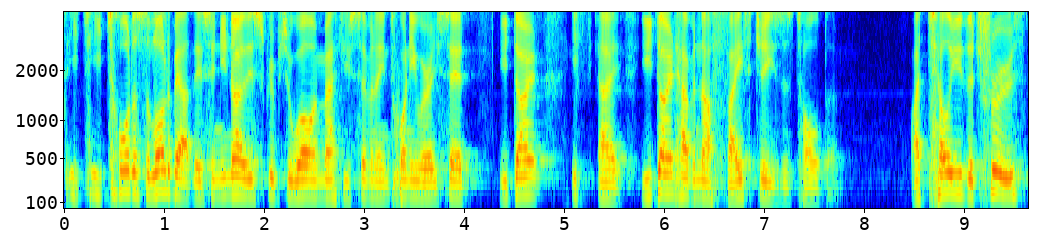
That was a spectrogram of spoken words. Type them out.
He, he taught us a lot about this, and you know this scripture well in Matthew 17 20, where he said, You don't, if, uh, you don't have enough faith, Jesus told them. I tell you the truth,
